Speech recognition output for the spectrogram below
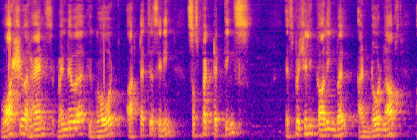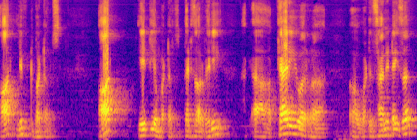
wash your hands whenever you go out or touches any suspected things, especially calling bell and doorknobs or lift buttons or ATM buttons. That is our very, uh, carry your, uh, uh, what is sanitizer,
